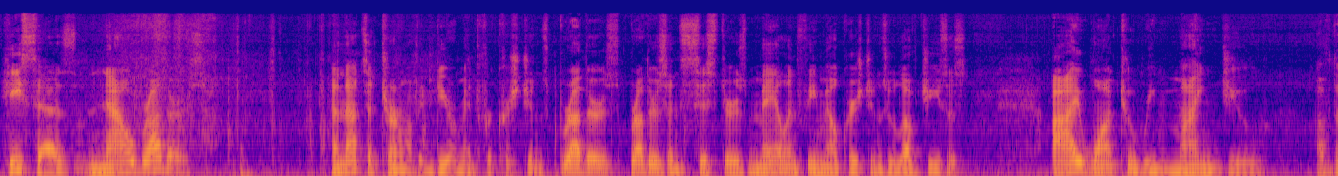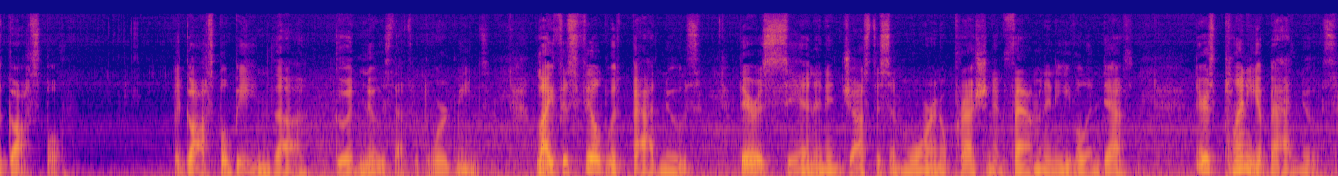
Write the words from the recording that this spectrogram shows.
He says, Now, brothers, and that's a term of endearment for Christians. Brothers, brothers and sisters, male and female Christians who love Jesus, I want to remind you of the gospel. The gospel being the good news. That's what the word means. Life is filled with bad news. There is sin and injustice and war and oppression and famine and evil and death. There's plenty of bad news.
